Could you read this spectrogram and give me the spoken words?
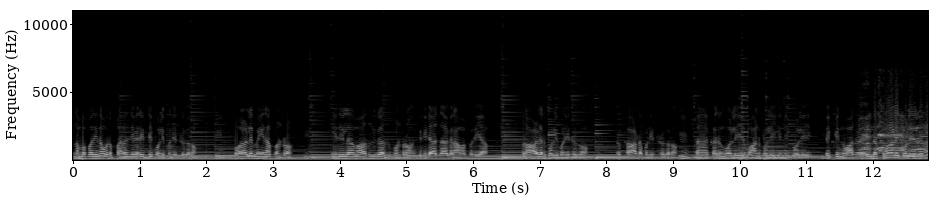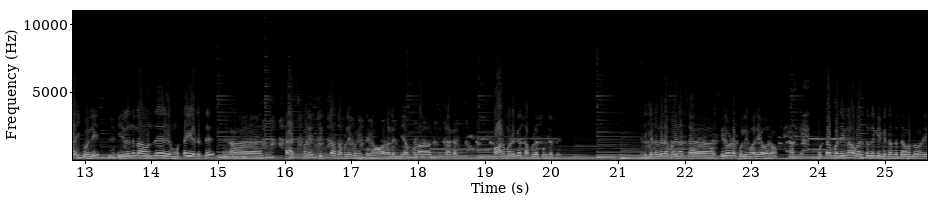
நம்ம பார்த்தீங்கன்னா ஒரு பதினஞ்சு வெரைட்டி கோழி பண்ணிட்டு இருக்கிறோம் போனாலே மெயினாக பண்ணுறோம் இது இல்லாமல் அசல் கிராஸ் பண்ணுறோம் கிரிராஜா கிராமப்பிரியா அப்புறம் ஆளர் கோழி பண்ணிட்டு இருக்கோம் காடை பண்ணிட்டு இருக்கிறோம் கருங்கோழி வான்கோழி கின்னி கோழி பெக்கின் வாத்து. இந்த சோனாலி கோழி இருந்து கோழி ம். இதுல இருந்து நான் வந்து முட்டையை எடுத்து பேட்ச் பண்ணி சிக்ஸா சப்ளை பண்ணிட்டு இருக்கேன் ஓவரால் இந்தியா ஃபுல்லாக சிக்ஸா ஃபார்மருக்கு சப்ளை கொடுத்துட்டு இருக்கேன் இது கிட்டத்தட்ட பார்த்தீங்கன்னா சிறுவடை கோழி மாதிரியே வரும். முட்டை பார்த்தீங்கன்னா வருஷத்துக்கு கிட்டத்தட்ட வந்து ஒரு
